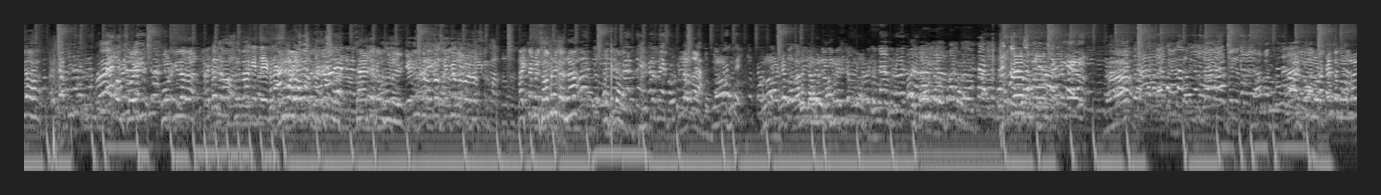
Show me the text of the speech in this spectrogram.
ਆ ਫੋਨ ਕਿਹਦਾ? ਫੋਨ ਕਿਹਦਾ ਦਾ? ਇਹਦਾ ਲੋਕ ਲਵਾ ਕੇ ਦੇਖ ਲੈ ਸਾਈਡ ਤੇ ਕਰ ਸੁਣੋ ਕਿਹੜੀ ਸਾਡਾ ਸਿੰਘਾਂ ਦਾ ਇੱਥੇ ਮੇਰੇ ਸਾਹਮਣੇ ਕਰਨਾ ਇੱਥੇ ਕਰ ਵਾਹਿਗੁਰੂ ਜੀ ਕਾ ਖਾਲਸਾ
